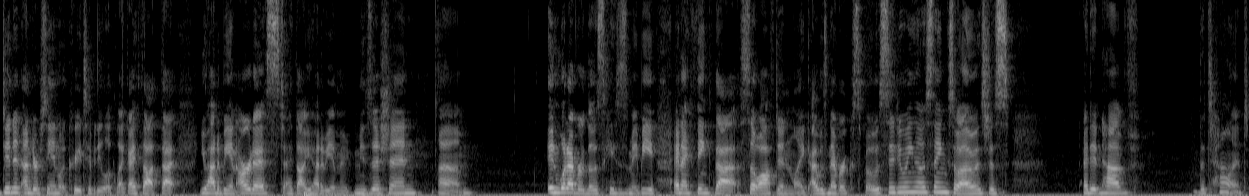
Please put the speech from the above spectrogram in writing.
didn't understand what creativity looked like. I thought that you had to be an artist, I thought you had to be a musician, um, in whatever those cases may be. And I think that so often, like, I was never exposed to doing those things, so I was just, I didn't have the talent,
